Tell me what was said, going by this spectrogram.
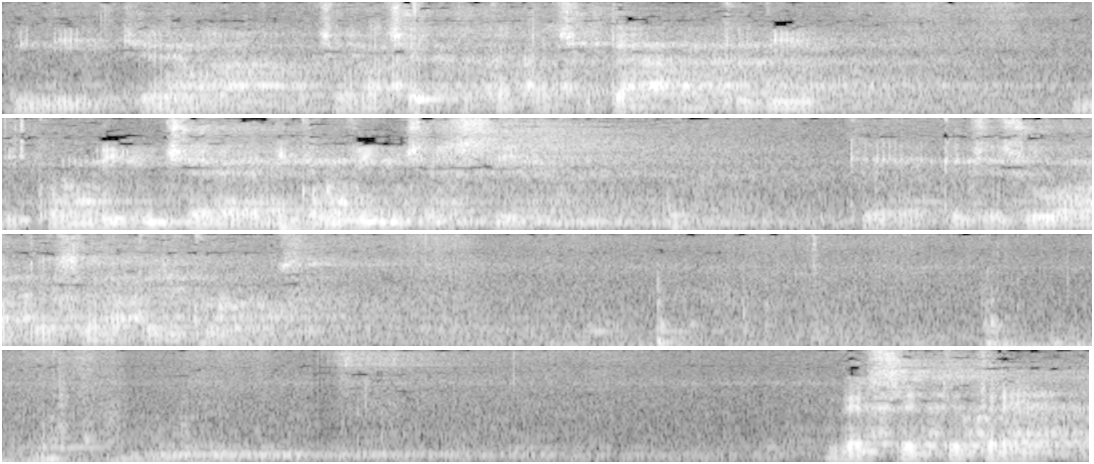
quindi c'è una, c'è una certa capacità anche di, di convincere, di convincersi che, che Gesù è una persona pericolosa. Versetto 3.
